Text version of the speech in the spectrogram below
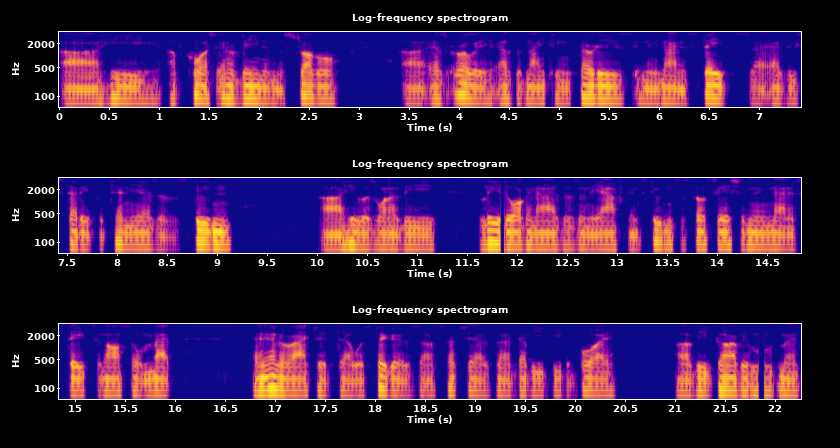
Uh, he, of course, intervened in the struggle uh, as early as the 1930s in the United States as he studied for 10 years as a student. he was one of the lead organizers in the African Students Association in the United States and also met and interacted uh, with figures uh, such as uh, W.B. Du Bois, the Garvey movement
